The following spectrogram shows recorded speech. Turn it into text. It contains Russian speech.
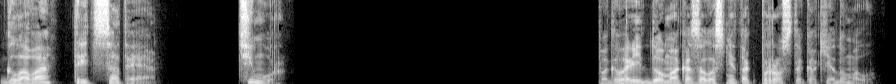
Глава 30. Тимур. Поговорить дома оказалось не так просто, как я думал.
